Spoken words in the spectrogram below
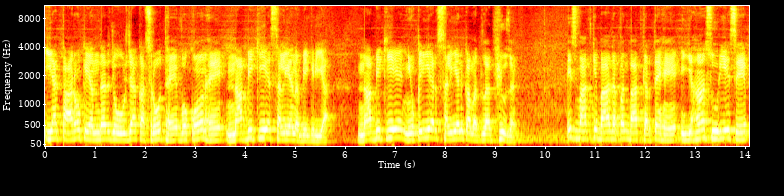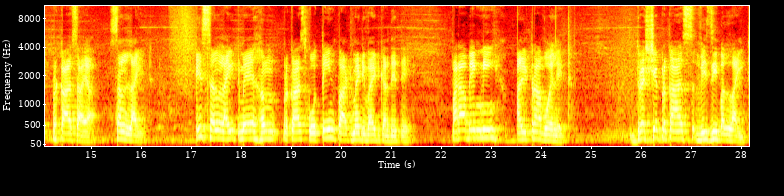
या तारों के अंदर जो ऊर्जा का स्रोत है, वो कौन है? नाभिकीय सलयन अभिक्रिया. नाभिकीय न्यूक्लियर सलयन का मतलब फ्यूज़न इस बात के बाद अपन बात करते हैं, यहाँ सूर्य से प्रकाश आया सनलाइट इस सनलाइट में हम प्रकाश को तीन पार्ट में डिवाइड कर देते हैं। पराबैंगनी अल्ट्रा वायलेट दृश्य प्रकाश विजिबल लाइट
